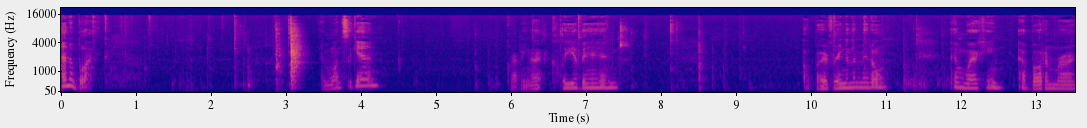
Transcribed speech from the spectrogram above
And a black. And once again, grabbing that clear band up over into the middle and working our bottom row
